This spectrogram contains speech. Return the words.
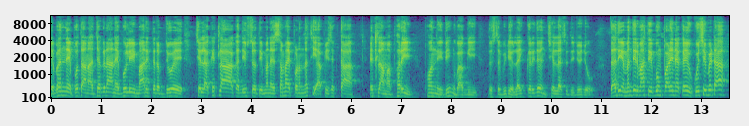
એ બંને પોતાના ઝઘડાને ભૂલી મારી તરફ જોવે છેલ્લા કેટલાક દિવસોથી મને સમય પણ નથી આપી શકતા. એટલામાં ફરી ફોનની રિંગ વાગી. દોસ્તો, વીડિયો લાઇક કરી દો ને છેલ્લા સુધી જોજો. દાદીએ મંદિરમાંથી બૂમ પાડીને કહ્યું, ખુશી બેટા,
